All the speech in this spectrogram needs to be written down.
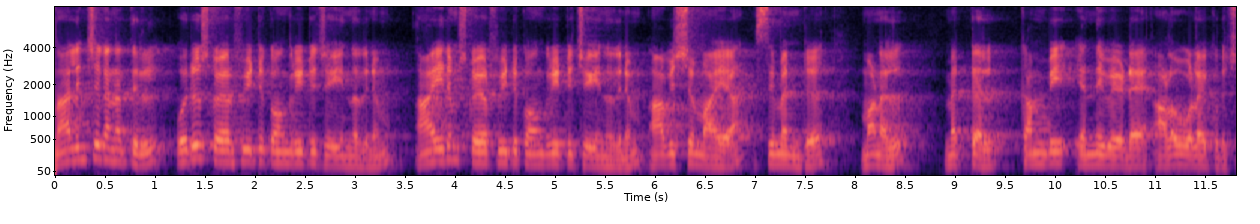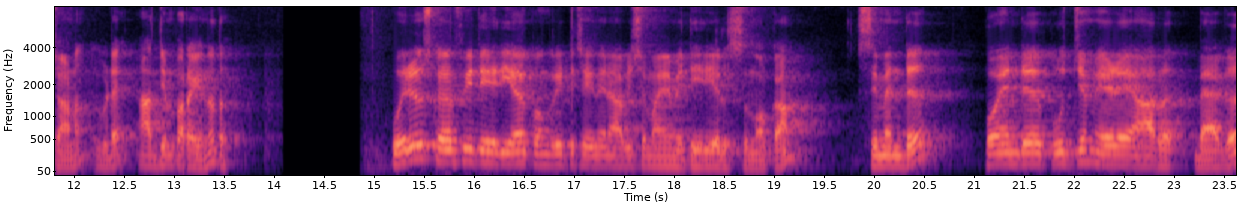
നാലിഞ്ച് കനത്തിൽ ഒരു സ്ക്വയർ ഫീറ്റ് കോൺക്രീറ്റ് ചെയ്യുന്നതിനും ആയിരം സ്ക്വയർ ഫീറ്റ് കോൺക്രീറ്റ് ചെയ്യുന്നതിനും ആവശ്യമായ സിമന്റ് മണൽ മെറ്റൽ കമ്പി എന്നിവയുടെ അളവുകളെക്കുറിച്ചാണ് ഇവിടെ ആദ്യം പറയുന്നത്. ഒരു സ്ക്വയർ ഫീറ്റ് ഏരിയ കോൺക്രീറ്റ് ചെയ്യുന്നതിന് ആവശ്യമായ മെറ്റീരിയൽസ് നോക്കാം. സിമന്റ് പോയിന്റ് പൂജ്യം ഏഴ് ആറ് ബാഗ്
